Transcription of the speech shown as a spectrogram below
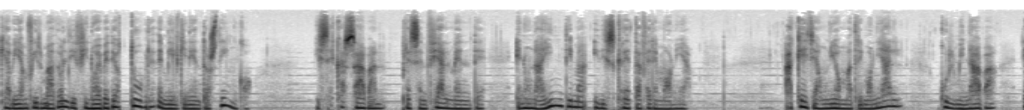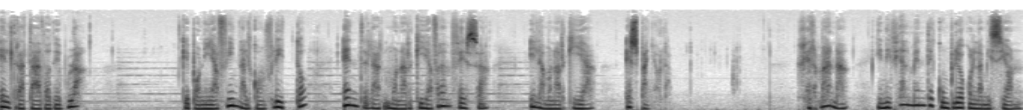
que habían firmado el 19 de octubre de 1505 y se casaban presencialmente en una íntima y discreta ceremonia. Aquella unión matrimonial culminaba el Tratado de Blois, que ponía fin al conflicto entre la monarquía francesa y la monarquía española. Germana inicialmente cumplió con la misión,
